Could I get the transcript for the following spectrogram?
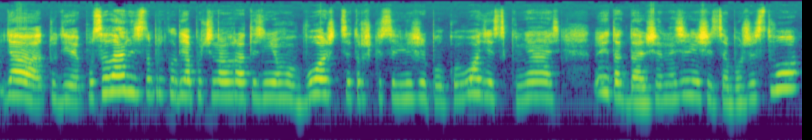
Я тут є поселенець, наприклад, я починав грати з нього, вождь, це трошки сильніший полководець, князь, ну і так далі. Найсильніше це божество.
